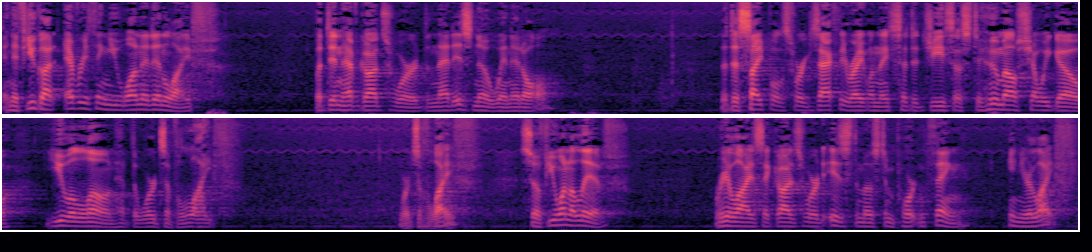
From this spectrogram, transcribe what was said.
And if you got everything you wanted in life, but didn't have God's word, then that is no win at all. The disciples were exactly right when they said to Jesus, To whom else shall we go? You alone have the words of life. Words of life. So if you want to live, realize that God's word is the most important thing in your life.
